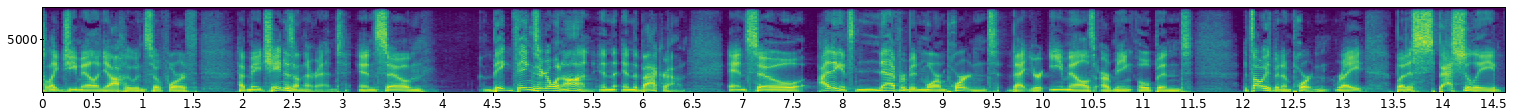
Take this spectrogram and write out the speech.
like Gmail and Yahoo and so forth have made changes on their end. And so big things are going on in the in the background. And so I think it's never been more important that your emails are being opened. It's always been important, right? But especially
